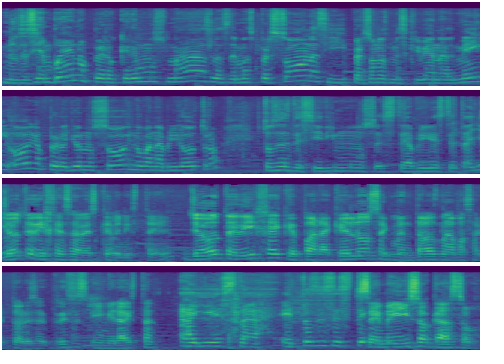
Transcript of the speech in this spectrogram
nos decían, bueno, pero queremos más las demás personas y personas me escribían al mail, oiga, pero yo no soy, no van a abrir otro. Entonces decidimos este, abrir este taller. Yo te dije esa vez que viniste, ¿eh? yo te dije que para qué los segmentados nada más actores y actrices y mira, ahí está. Ahí está. Entonces este... Se me hizo caso.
